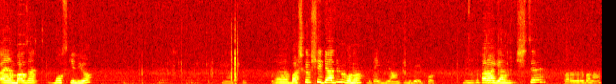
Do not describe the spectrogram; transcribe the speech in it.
Aynen bazen boss geliyor. Ee, başka bir şey geldi mi bana? Bir de yan, bir de epos. Para gelmişti. Paraları bana at.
